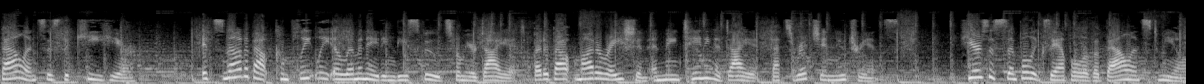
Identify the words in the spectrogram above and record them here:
Balance is the key here. It's not about completely eliminating these foods from your diet but about moderation and maintaining a diet that's rich in nutrients. Here's a simple example of a balanced meal.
